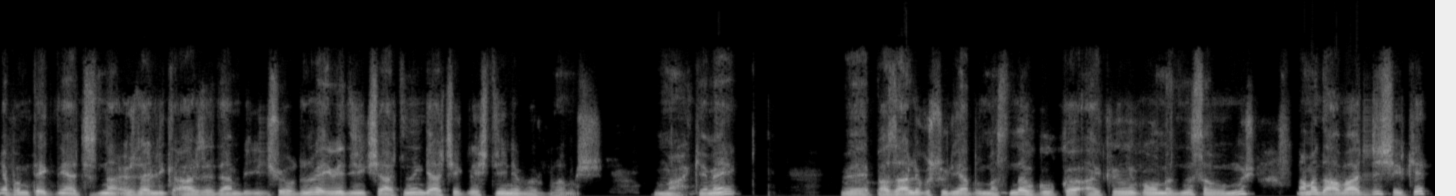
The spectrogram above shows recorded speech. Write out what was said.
yapım tekniği açısından özellik arz eden bir iş olduğunu ve ivedilik şartının gerçekleştiğini vurgulamış mahkeme ve pazarlık usulü yapılmasında hukuka aykırılık olmadığını savunmuş. Ama davacı şirket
